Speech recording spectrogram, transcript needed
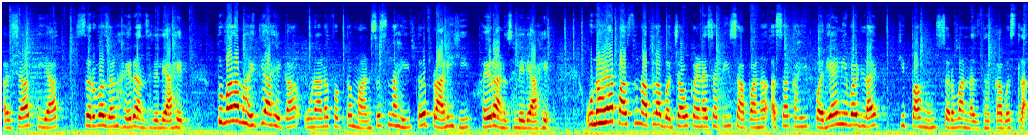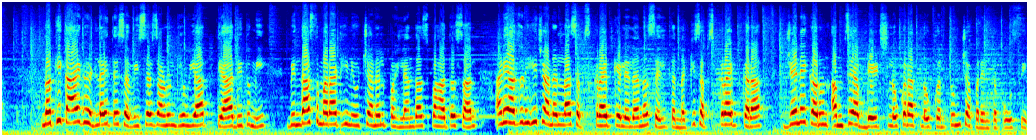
अशात यात सर्वजण हैराण झालेले आहेत. तुम्हाला माहिती आहे का उन्हानं फक्त माणसंच नाही तर प्राणीही हैराण झालेले आहेत. उन्हाळ्यापासून आपला बचाव करण्यासाठी सापानं असा काही पर्याय निवडलाय की पाहून सर्वांनाच धक्का बसला. नक्की काय घडलंय ते सविस्तर जाणून घेऊयात. त्याआधी तुम्ही बिंदास्त मराठी न्यूज चॅनल पहिल्यांदाच पाहत असाल आणि अजूनही चॅनलला सबस्क्राईब केलेलं नसेल तर नक्की सबस्क्राईब करा जेणेकरून आमचे अपडेट्स लवकरात लवकर तुमच्यापर्यंत पोहोचतील.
